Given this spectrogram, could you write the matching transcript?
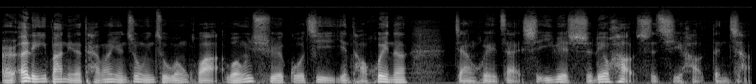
而二零一八年的台湾原住民族文化文学国际研讨会呢，将会在十一月十六号、十七号登场。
